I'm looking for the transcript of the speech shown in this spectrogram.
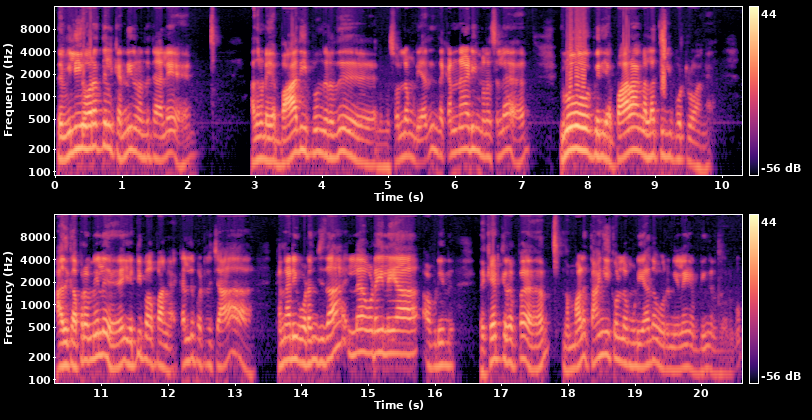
இந்த விழியோரத்தில் கண்ணீர் வந்துட்டாலே அதனுடைய பாதிப்புங்கிறது நம்ம சொல்ல முடியாது. இந்த கண்ணாடி மனசில் இவ்வளோ பெரிய பாறாங்கள்லாம் தூக்கி போட்டுருவாங்க. அதுக்கப்புறமேலு எட்டி பார்ப்பாங்க. கல் பட்டுருச்சா? கண்ணாடி உடஞ்சுதா இல்லை உடையலையா அப்படின்னு இதை கேட்குறப்ப நம்மளால் தாங்கி கொள்ள முடியாத ஒரு நிலை அப்படிங்கிறது இருக்கும்.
